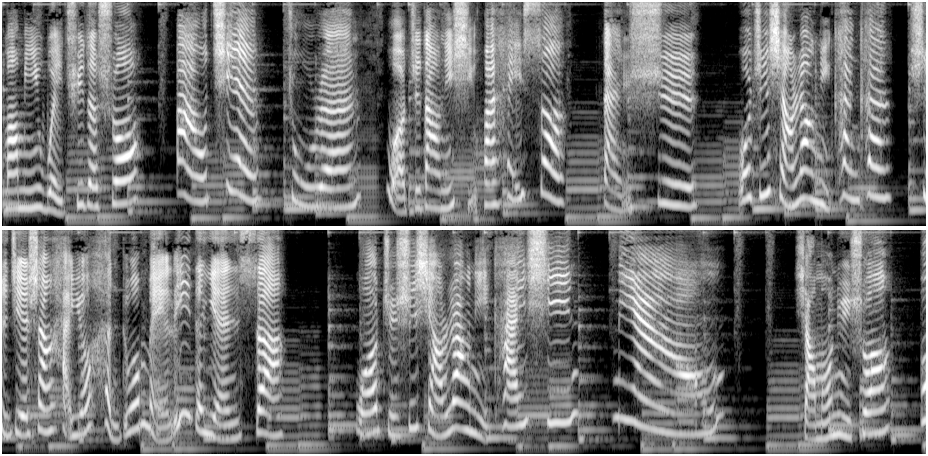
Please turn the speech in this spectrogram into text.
猫咪委屈地说：“抱歉，主人，我知道你喜欢黑色，但是我只想让你看看世界上还有很多美丽的颜色。我只是想让你开心。”喵。小魔女说：“不，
